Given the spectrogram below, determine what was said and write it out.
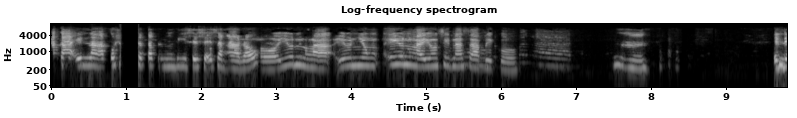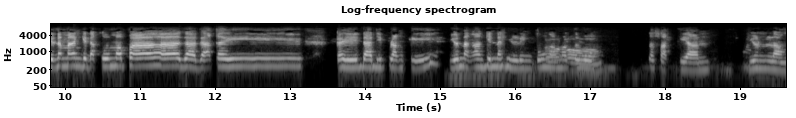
Kakain lang ako sa tatlong bisis sa isang araw. Oh, yun nga, yun yung yun nga yung sinasabi ko. Mm. Hindi naman gid ako mapagaga kay kay Daddy Frankie. Yun ang, ang ginahiling ko nga Oo. matulog sa sakyan. Yun lang.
